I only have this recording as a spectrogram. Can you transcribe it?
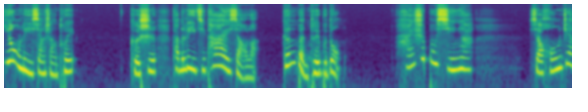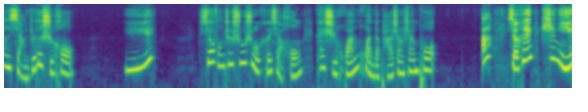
用力向上推，可是他的力气太小了，根本推不动，还是不行啊！小红这样想着的时候，咦，消防车叔叔和小红开始缓缓地爬上山坡。啊，小黑，是你？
